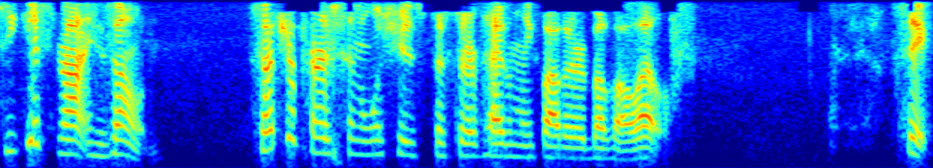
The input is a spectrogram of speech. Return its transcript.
seeketh not his own. Such a person wishes to serve Heavenly Father above all else. Six,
